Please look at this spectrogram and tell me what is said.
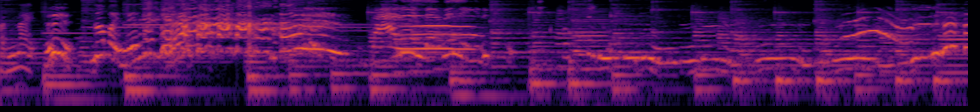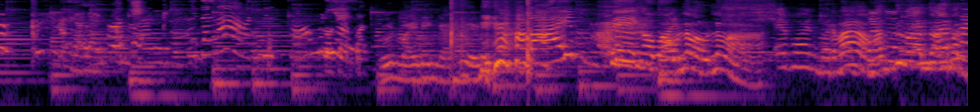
அளவுக்கு இது வந்து பண்ணாயிட்டு என்ன பண்ணுது குட் வைபிங் கைஸ் எப்படி பை பேங்க வா, வாய் உள்ள வா உள்ள வா வா, வந்து வா, வந்து வந்து பாரு.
